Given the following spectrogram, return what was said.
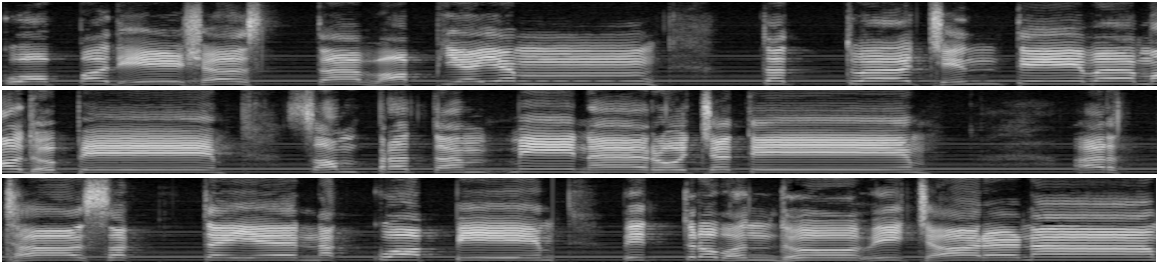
क्वोपदेशस्तवाप्ययं तत्त्वचिन्तेव मधुपे, साम्प्रतं मे न रोचते। अर्थासक्तय न क्वापि पितृबन्धो विचारणा।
